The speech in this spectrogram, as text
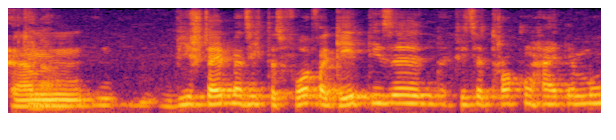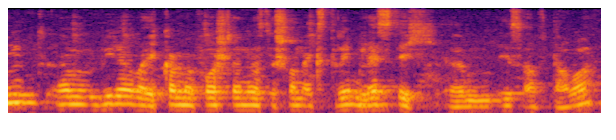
Ähm, genau. Wie stellt man sich das vor? Vergeht diese, diese Trockenheit im Mund ähm, wieder? Weil ich kann mir vorstellen, dass das schon extrem lästig ähm, ist auf Dauer.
